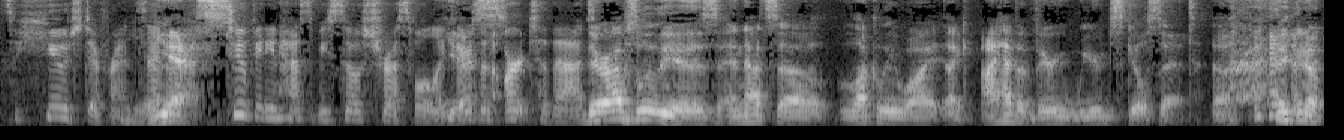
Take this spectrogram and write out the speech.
It's a huge difference. And Yes. Tube feeding has to be so stressful. Like Yes. there's an art to that. There absolutely is, and that's uh, luckily why. Like, I have a very weird skill set. Uh, you know,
